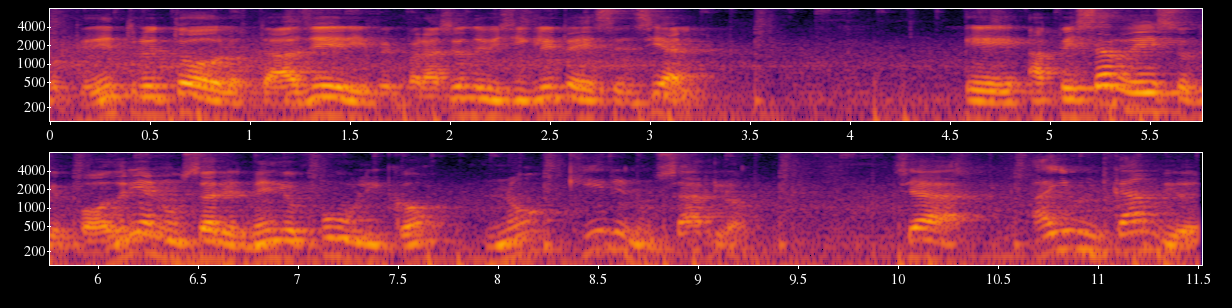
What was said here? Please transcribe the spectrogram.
porque dentro de todos los talleres y reparación de bicicletas es esencial, eh, a pesar de eso que podrían usar el medio público, no quieren usarlo. O sea, hay un cambio,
